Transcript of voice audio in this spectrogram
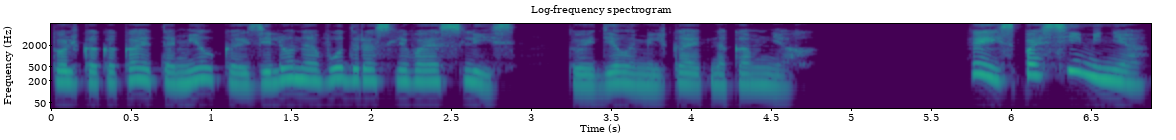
только какая-то мелкая зеленая водорослевая слизь, то и дело мелькает на камнях. «Эй, спаси меня!»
